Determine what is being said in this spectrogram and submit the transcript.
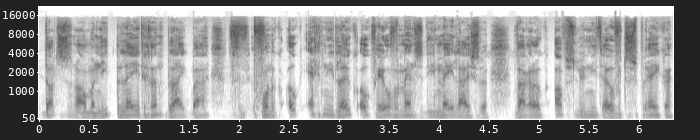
Dat is dan allemaal niet beledigend, blijkbaar. Vond ik ook echt niet leuk. Ook voor heel veel mensen die meeluisteren... waren er ook absoluut niet over te spreken.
